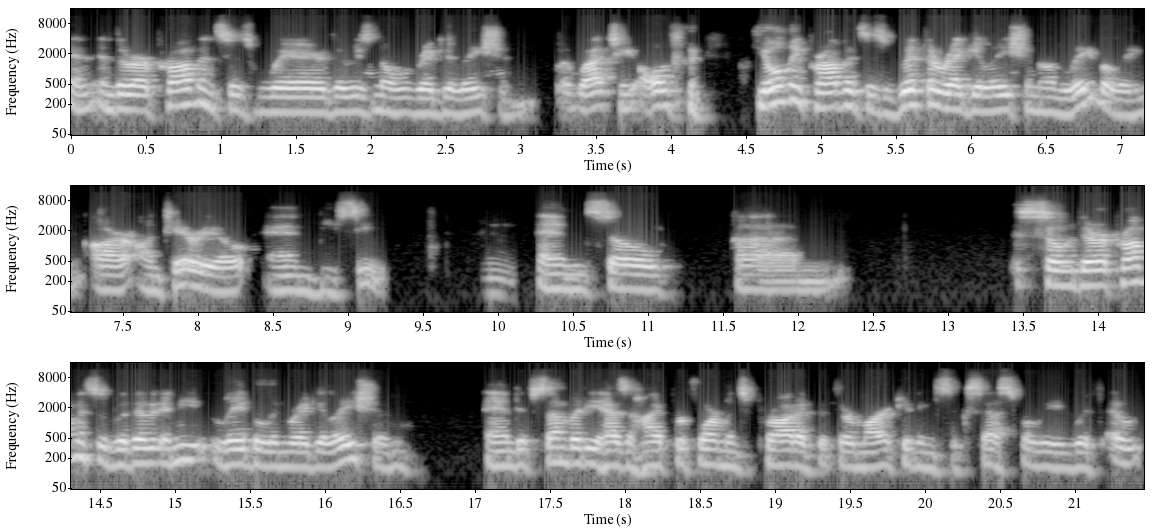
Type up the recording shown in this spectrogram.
and, and there are provinces where there is no regulation. Well, actually, all the only provinces with a regulation on labeling are Ontario and BC. Mm. And so, um, so there are provinces without any labeling regulation. And if somebody has a high performance product that they're marketing successfully without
